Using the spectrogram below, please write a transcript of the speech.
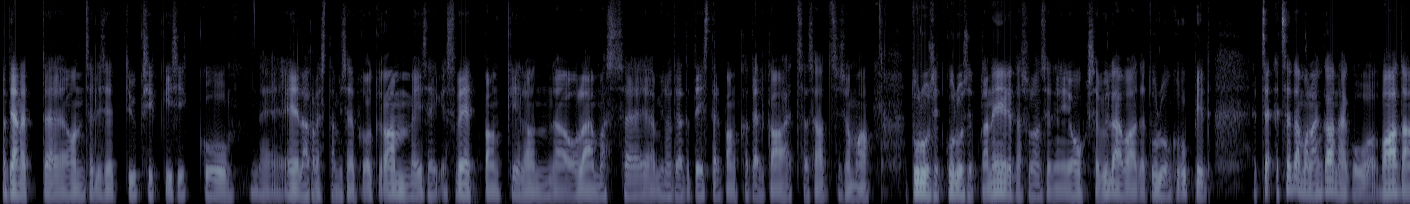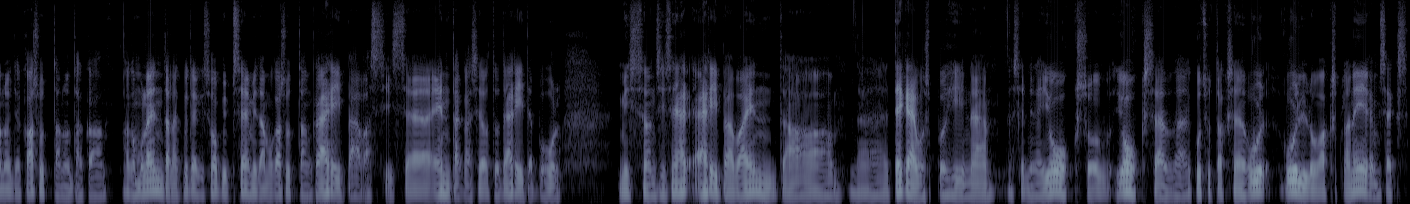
ma tean, et äh, on selliseid üksikisiku äh, eelarvestamise programme, isegi Swedbankil on äh, olemas see ja minu teada teistel pankadel ka, et sa saad siis oma tulusid-kulusid planeerida, sul on selline jooksev ülevaade, tulugrupid. et, et seda ma olen ka nagu vaadanud ja kasutanud, aga, aga mulle endale kuidagi sobib see, mida ma kasutan ka Äripäevas siis endaga seotud äride puhul mis on siis Äripäeva enda tegevuspõhine selline jooksuv, jooksev, kutsutakse rulluvaks planeerimiseks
